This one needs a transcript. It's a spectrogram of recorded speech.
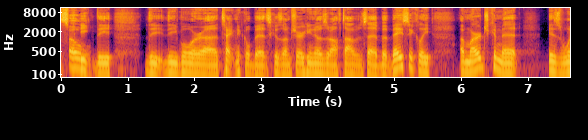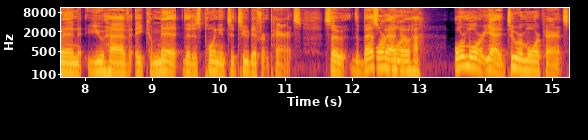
speak the the the more uh, technical bits because I'm sure he knows it off the top of his head. But basically, a merge commit is when you have a commit that is pointing to two different parents. So the best Or way I know how or more, yeah, two or more parents.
